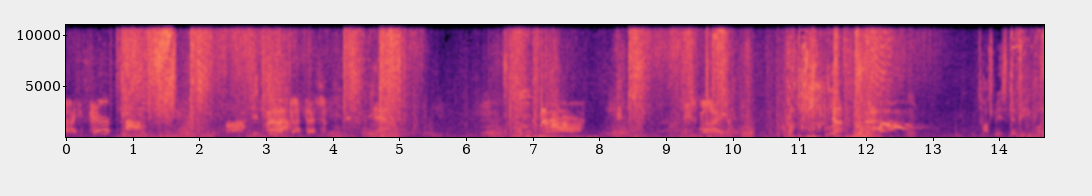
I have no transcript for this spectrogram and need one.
Jedi. Here? I got this. He's mine. Toss me a stim, BD1.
